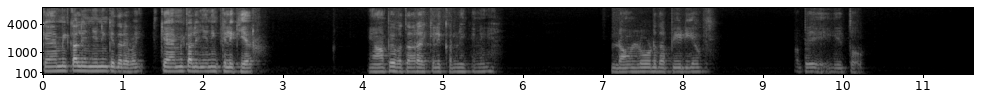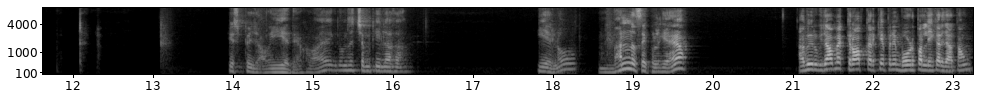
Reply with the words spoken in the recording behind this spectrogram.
केमिकल इंजीनियरिंग किधर है भाई? केमिकल इंजीनियरिंग क्लिक हियर यहाँ पे बता रहा है क्लिक करने के लिए. डाउनलोड द पीडीएफ अबे, ये तो इस पे जाओ, ये देखो आए एकदम से चमकीला सा. ये लो भन्न से खुल गया है अभी रुक जाओ, मैं क्रॉप करके अपने बोर्ड पर लेकर जाता हूँ.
